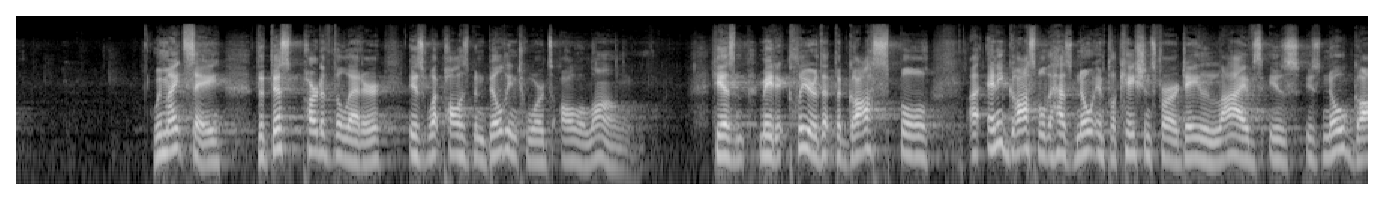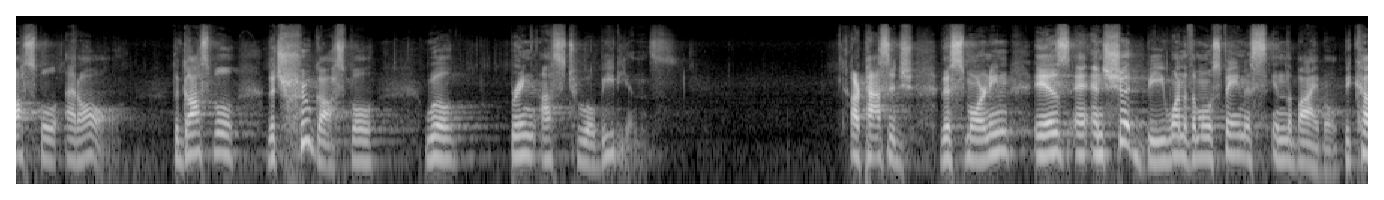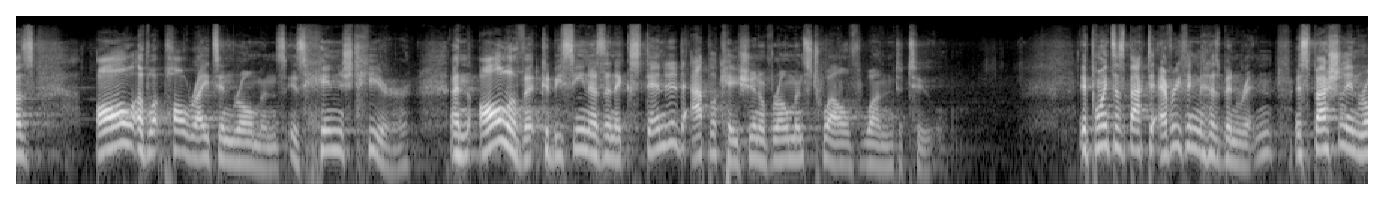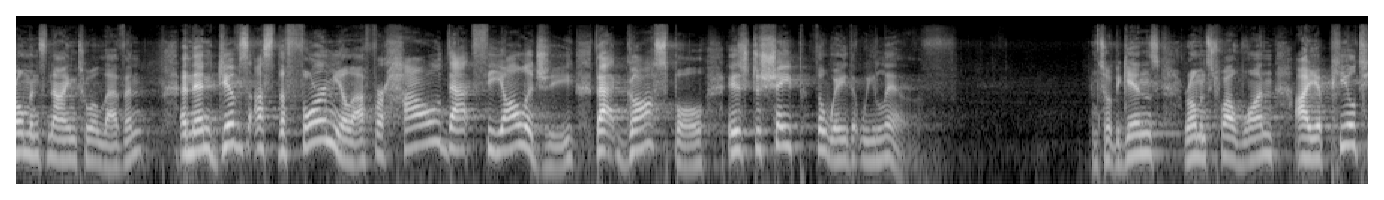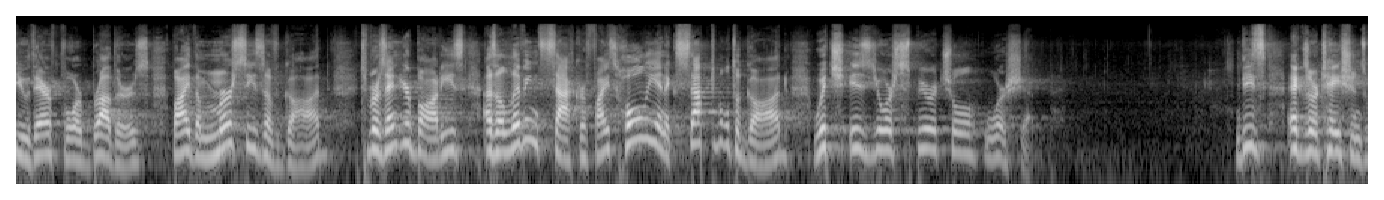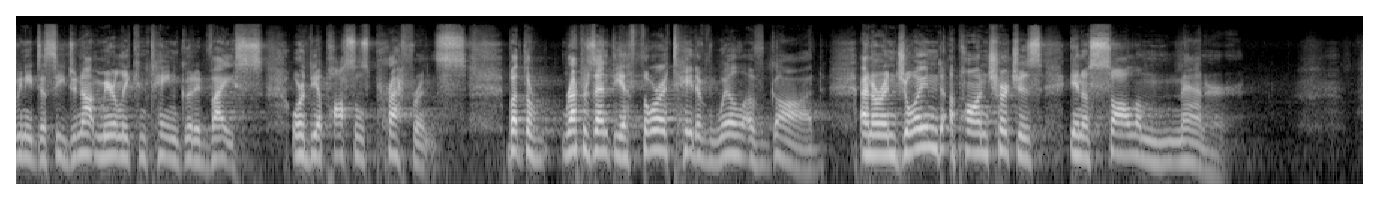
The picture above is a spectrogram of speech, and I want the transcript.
We might say that this part of the letter is what Paul has been building towards all along. He has made it clear that the gospel, uh, any gospel that has no implications for our daily lives, is, is no gospel at all. The gospel, the true gospel, will bring us to obedience. Our passage this morning is and should be one of the most famous in the Bible because all of what Paul writes in Romans is hinged here, and all of it could be seen as an extended application of Romans 12 1 to 2. It points us back to everything that has been written, especially in Romans 9 to 11, and then gives us the formula for how that theology, that gospel, is to shape the way that we live. And so it begins Romans 12:1, I appeal to you therefore brothers by the mercies of God to present your bodies as a living sacrifice holy and acceptable to God which is your spiritual worship. These exhortations we need to see do not merely contain good advice or the apostles' preference, but the, represent the authoritative will of God and are enjoined upon churches in a solemn manner.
